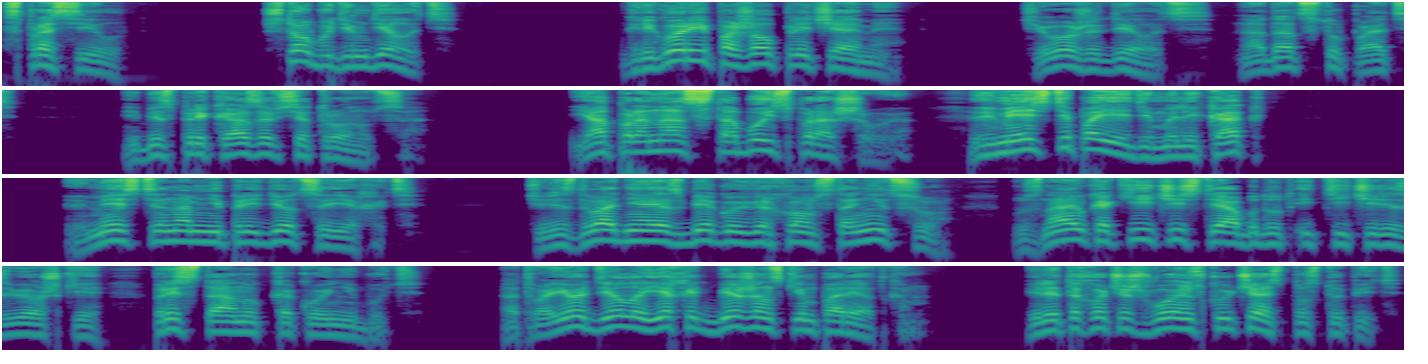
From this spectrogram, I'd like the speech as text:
спросил, «Что будем делать?» Григорий пожал плечами. Чего же делать? Надо отступать. И без приказа все тронутся. Я про нас с тобой спрашиваю. Вместе поедем или как? Вместе нам не придется ехать. Через два дня я сбегаю верхом в станицу, узнаю, какие части будут идти через вешки, пристану к какой-нибудь. А твое дело ехать беженским порядком. Или ты хочешь в воинскую часть поступить?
